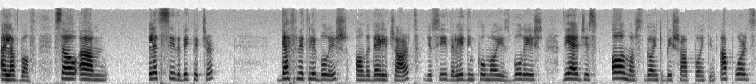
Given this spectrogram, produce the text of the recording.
I love both. So um, let's see the big picture. Definitely bullish on the daily chart. You see the leading Kumo is bullish. The edge is almost going to be sharp pointing upwards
